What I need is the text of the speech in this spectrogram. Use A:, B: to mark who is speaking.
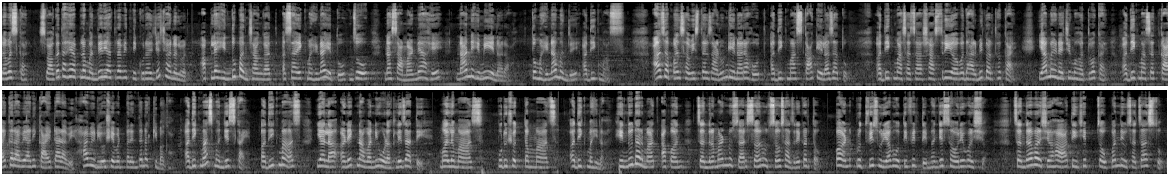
A: नमस्कार. स्वागत आहे आपलं मंदिर यात्रा विथ निकुराज या चॅनलवर. आपल्या हिंदू पंचांगात असा एक महिना येतो जो ना सामान्य आहे ना नेहमी येणारा. तो महिना म्हणजे अधिक मास. आज आपण सविस्तर जाणून घेणार आहोत अधिक मास का केला जातो? अधिक मासाचा शास्त्रीय व धार्मिक अर्थ काय? या महिन्याचे महत्त्व काय? अधिक मासात काय करावे आणि काय टाळावे? हा व्हिडिओ शेवटपर्यंत नक्की बघा. अधिक मास म्हणजेच काय? अधिक मास याला अनेक नावांनी ओळखले जाते. मलमास पुरुषोत्तम मास अधिक महिना. हिंदू धर्मात आपण चंद्रमाननुसार सण उत्सव साजरे करतो. पण पृथ्वी सूर्याभोवती फिरते म्हणजे सौरवर्ष. चंद्रवर्ष हा तीनशे चौपन्न दिवसाचा असतो.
